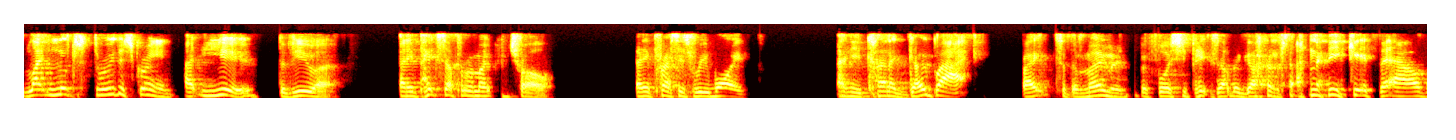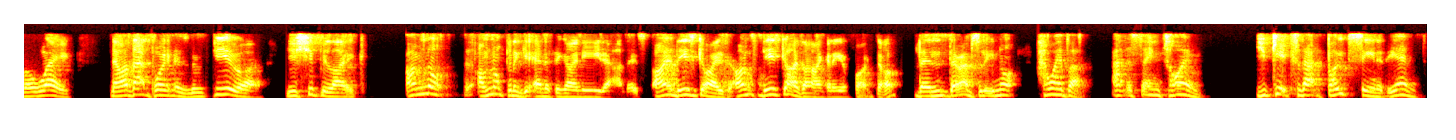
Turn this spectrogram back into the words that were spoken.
like looks through the screen at you, the viewer, and he picks up a remote control and he presses rewind. And you kind of go back, right, to the moment before she picks up the gun and then he gets it out of the way. Now, at that point, as the viewer, you should be like, I'm not, I'm not going to get anything I need out of this. I, these guys, I'm, these guys aren't going to get fucked up. Then they're absolutely not. However, at the same time, you get to that boat scene at the end.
